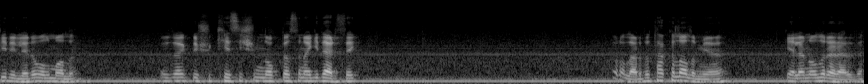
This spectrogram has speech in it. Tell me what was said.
birileri olmalı. Özellikle şu kesişim noktasına gidersek Oralarda takılalım ya. Gelen olur herhalde.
